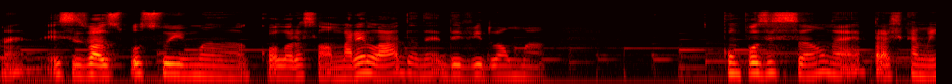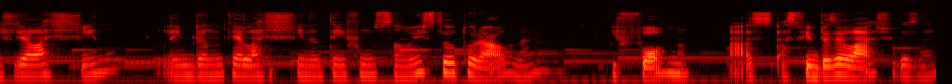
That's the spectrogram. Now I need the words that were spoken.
né? Esses vasos possuem uma coloração amarelada, né? Devido a uma composição, né? Praticamente de elastina. Lembrando que a elastina tem função estrutural, né? E forma as, as fibras elásticas, né?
